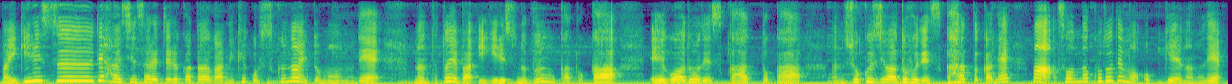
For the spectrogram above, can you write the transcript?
まあ、イギリスで配信されてる方がね結構少ないと思うので、まあ、例えばイギリスの文化とか英語はどうですかとかあの食事はどうですかとかね。まあそんなことでも OK なので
